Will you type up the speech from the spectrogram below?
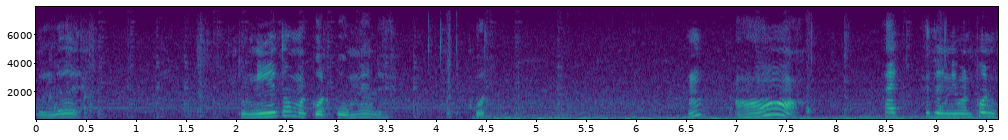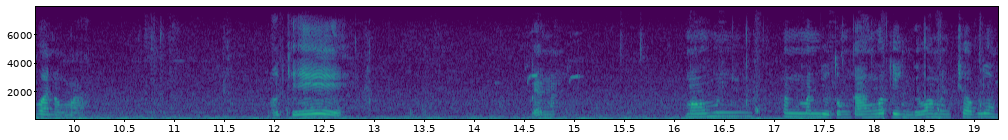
กันเลย ตรงนี้ต้องมากดปุ่มแน่เลย กดหึอ๋อ ให้ให้ตรงนี้มันพ่นควันออกมา โอเค แป๊บนะ เมาส์มันมันมันอยู่ตรงกลางก็จริงแต่ว่ามันชอบเลื่อน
